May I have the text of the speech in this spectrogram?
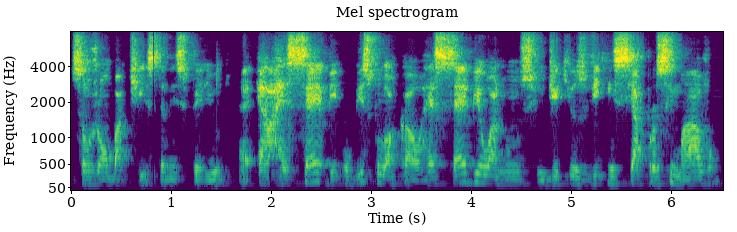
São João Batista nesse período. É, ela recebe, o bispo local recebe o anúncio de que os vikings se aproximavam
